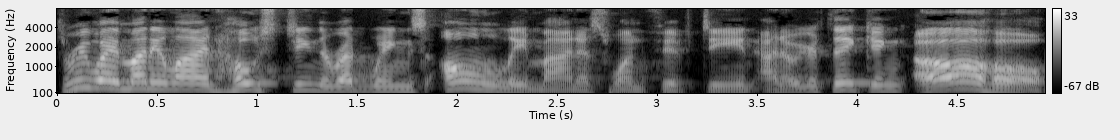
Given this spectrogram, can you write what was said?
three way money line hosting the Red Wings only minus 115. I know you're thinking, oh,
